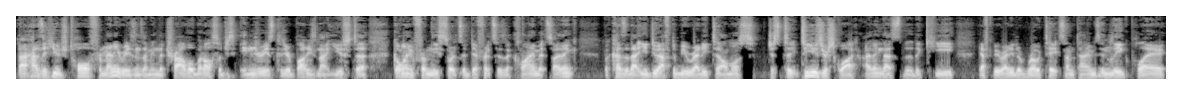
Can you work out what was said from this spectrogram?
that has a huge toll for many reasons. I mean, the travel, but also just injuries because your body's not used to going from these sorts of differences of climate. So I think because of that, you do have to be ready to almost just to, to use your squad. I think that's the, the key. You have to be ready to rotate sometimes in league play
